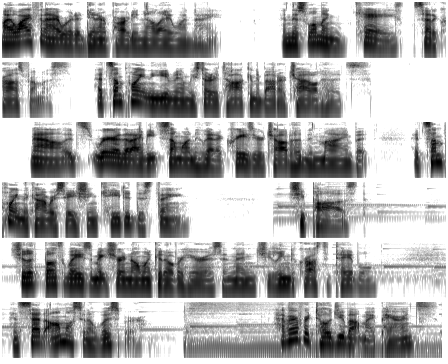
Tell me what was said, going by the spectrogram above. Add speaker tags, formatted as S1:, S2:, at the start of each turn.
S1: My wife and I were at a dinner party in LA one night, and this woman, Kay, sat across from us. At some point in the evening, we started talking about our childhoods. Now, it's rare that I meet someone who had a crazier childhood than mine, but at some point in the conversation, Kay did this thing. She paused. She looked both ways to make sure no one could overhear us, and then she leaned across the table and said almost in a whisper, Have I ever told you about my parents?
